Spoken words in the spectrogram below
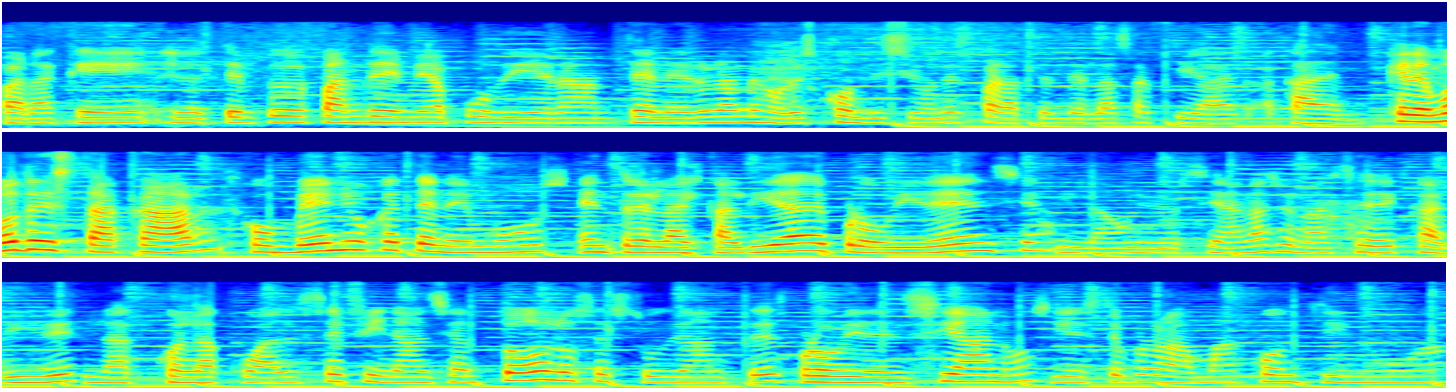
para que en el tiempo de pandemia pudieran tener unas mejores condiciones para atender las actividades académicas. Queremos destacar el convenio que tenemos entre la Alcaldía de Providencia y la Universidad Nacional Sede Caribe, con la cual se financian todos los estudiantes providencianos y este programa continúa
